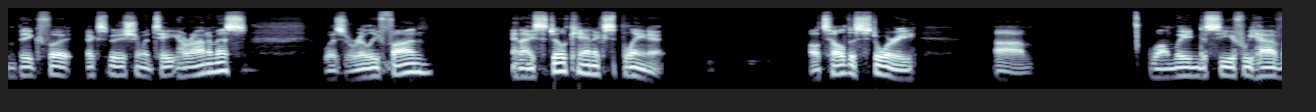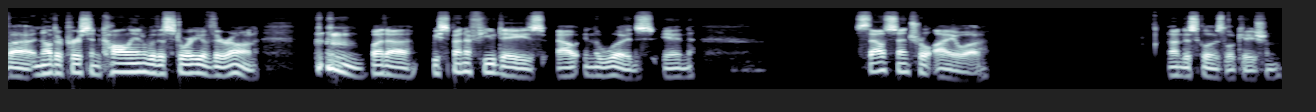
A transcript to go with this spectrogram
Bigfoot expedition with Tate Hieronymus was really fun, and I still can't explain it. I'll tell the story um, while I'm waiting to see if we have uh, another person call in with a story of their own. but uh, we spent a few days out in the woods in south central Iowa, undisclosed location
